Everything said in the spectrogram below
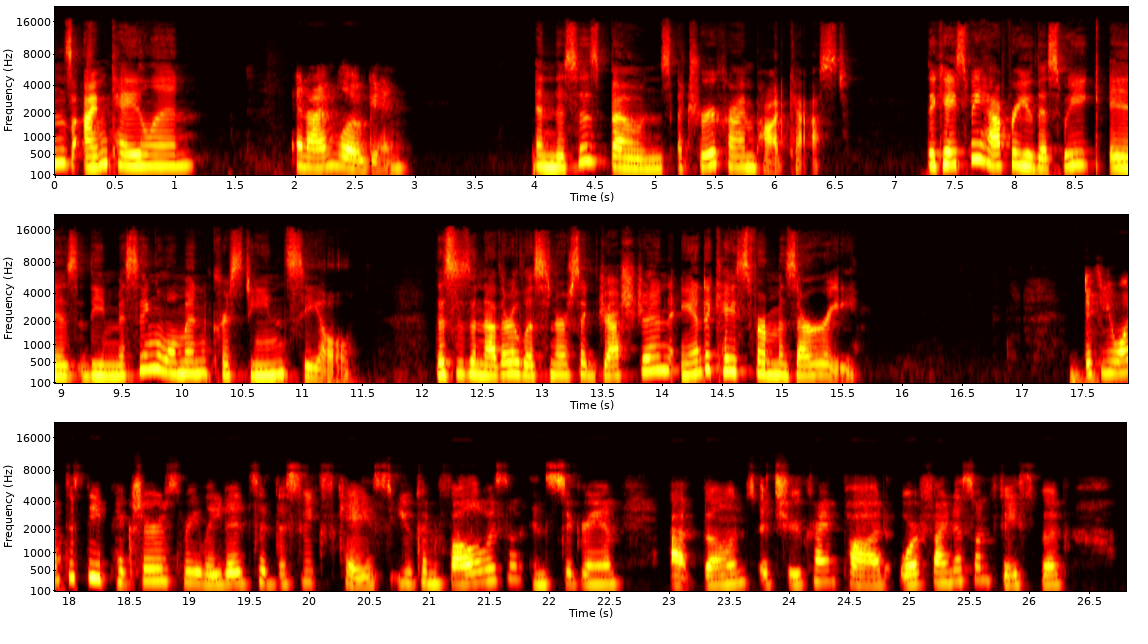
friends. I'm Kaylin. And I'm Logan. And this is Bones, a true crime podcast. The case we have for you this week is the missing woman, Christine Seal. This is another listener suggestion and a case from Missouri. If you want to see pictures related to this week's case, you can follow us on Instagram at Bones, a True Crime Pod, or find us on Facebook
